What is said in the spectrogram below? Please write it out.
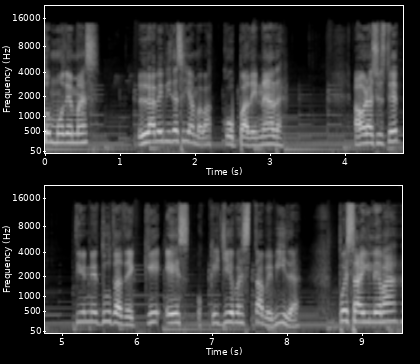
tomó de más. La bebida se llamaba copa de nada. Ahora, si usted tiene duda de qué es o qué lleva esta bebida, pues ahí le va.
